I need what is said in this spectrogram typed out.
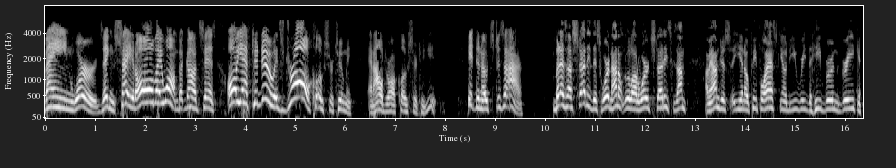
vain words. They can say it all they want, but God says, "All you have to do is draw closer to me, and I'll draw closer to you." It denotes desire. But as I study this word, and I don't do a lot of word studies because I'm I mean, I'm just, you know, people ask, you know, do you read the Hebrew and the Greek? And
